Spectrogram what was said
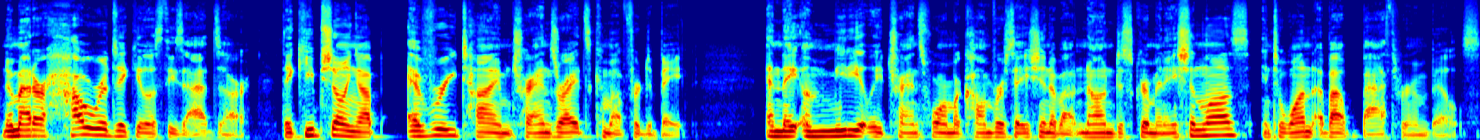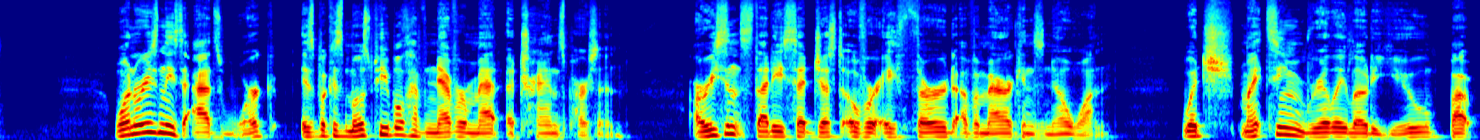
No matter how ridiculous these ads are, they keep showing up every time trans rights come up for debate. And they immediately transform a conversation about non discrimination laws into one about bathroom bills. One reason these ads work is because most people have never met a trans person. A recent study said just over a third of Americans know one, which might seem really low to you, but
